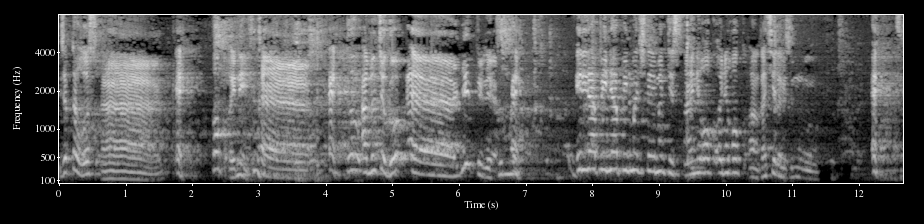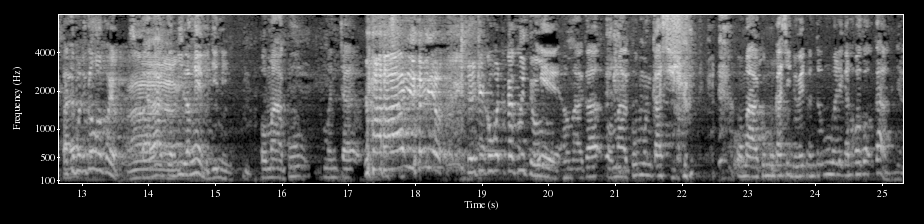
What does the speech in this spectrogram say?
bisa terus. Ah, eh, rokok ini. Eh, eh, ambil cukup. Eh, gitu dia. Eh, ini napi, ini napi, ini mancis, ini mancis. Ah, ini rokok, ini rokok. Ah, kasih lagi semua. Eh, atau balik kau rokok ya? Sekarang aku bilangnya begini, oma aku menca Ah, iya, iya. Ya, kayak kau buat aku itu. Iya, oma aku, oma aku mengkasih oma aku mengkasih duit untuk membelikan rokok kau. Ya.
